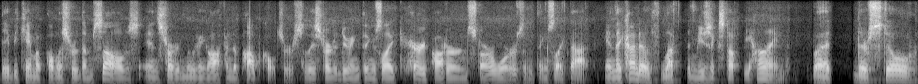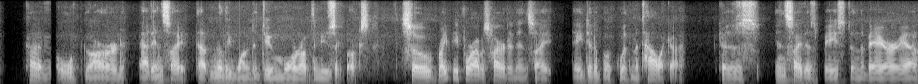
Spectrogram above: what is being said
they became a publisher themselves and started moving off into pop culture. So they started doing things like Harry Potter and Star Wars and things like that. And they kind of left the music stuff behind. But there's still kind of old guard at Insight that really wanted to do more of the music books. So right before I was hired at Insight, they did a book with Metallica because Insight is based in the Bay Area.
